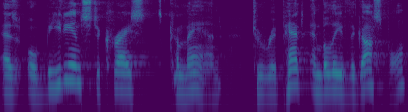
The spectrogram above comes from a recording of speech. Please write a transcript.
as obedience to Christ's command to repent and believe the gospel,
